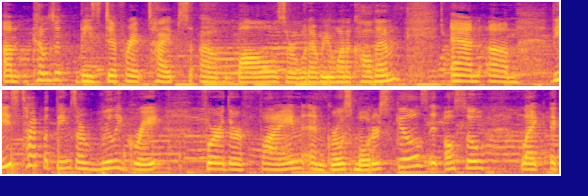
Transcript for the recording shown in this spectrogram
Um, it comes with these different types of balls or whatever you want to call them. And um, these type of things are really great for their fine and gross motor skills. It also like it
